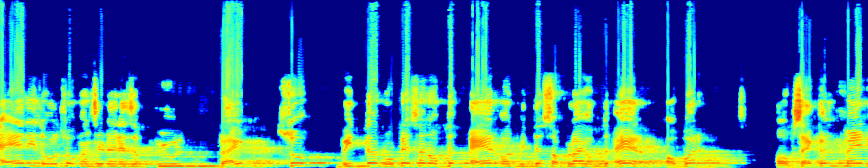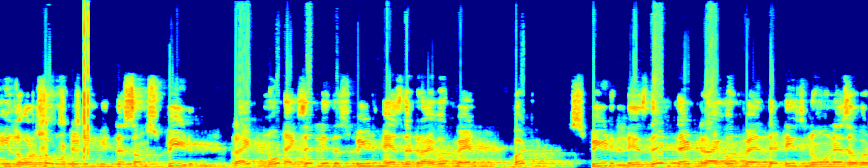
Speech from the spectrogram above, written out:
air is also considered as a fuel right. So with the rotation of the air or with the supply of the air our uh, second fan is also rotating with the some speed right? Not exactly the speed as the driver fan but speed less than that driver fan that is known as our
